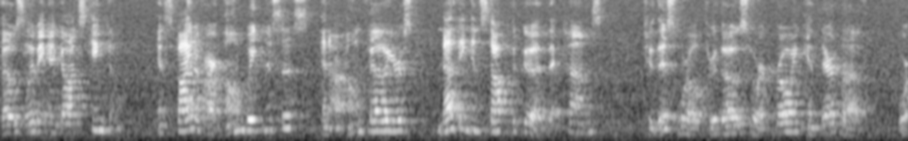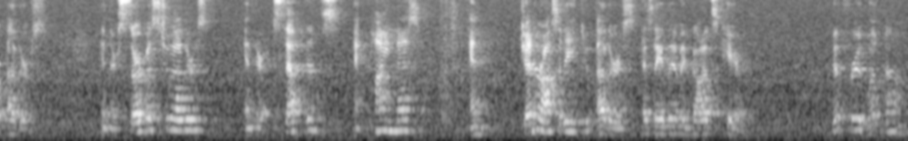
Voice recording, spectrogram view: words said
those living in God's kingdom. In spite of our own weaknesses and our own failures, nothing can stop the good that comes to this world through those who are growing in their love for others, in their service to others, in their acceptance and kindness and generosity to others as they live in God's care. Good fruit will come.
